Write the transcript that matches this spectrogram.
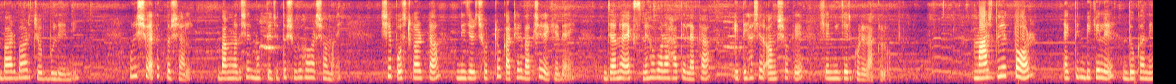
বারবার চোখ বুলিয়ে নেই। উনিশশো একাত্তর সাল বাংলাদেশের মুক্তিযুদ্ধ শুরু হওয়ার সময় সে পোস্টকার্ডটা নিজের ছোট্ট কাঠের বাক্সে রেখে দেয়, যেন এক স্নেহবরা হাতে লেখা ইতিহাসের অংশকে সে নিজের করে রাখল। মাস দুয়েক পর একদিন বিকেলে দোকানে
